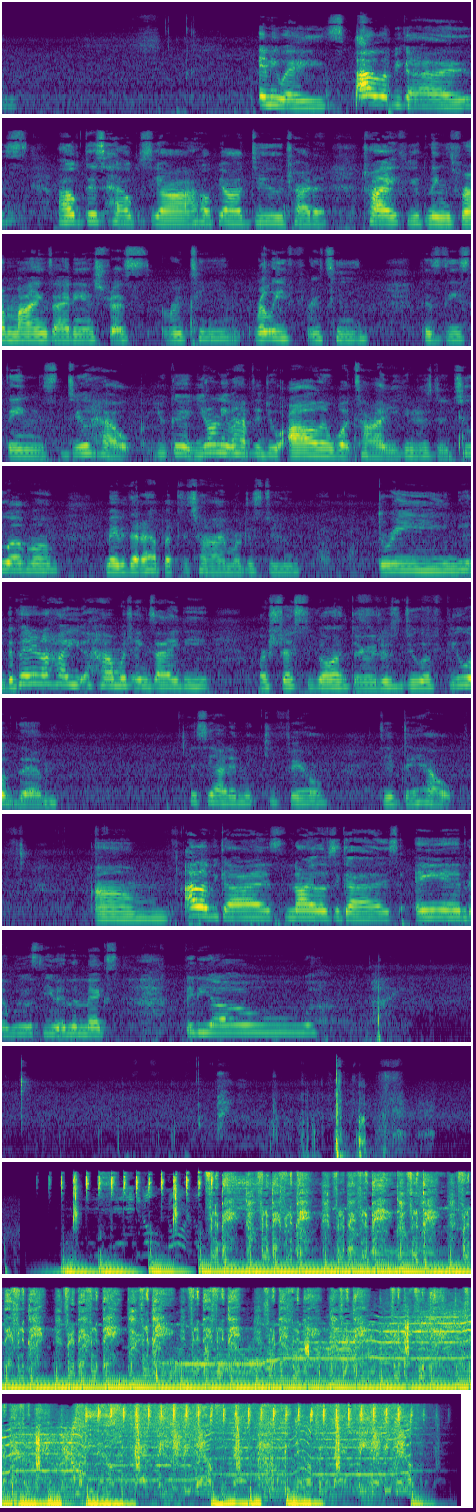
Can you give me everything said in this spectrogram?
Anyways i love you guys. I hope this helps y'all. I hope y'all do try to try a few things from my anxiety and stress routine relief routine because these things do help. You can you don't even have to do all in what time. You can just do two of them maybe that'll help at the time or just do three. Depending on how you how much anxiety or stress you're going through just do a few of them and see how they make you feel see if they help. Um i love you guys. Nari loves you guys. And we will see you in the next video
